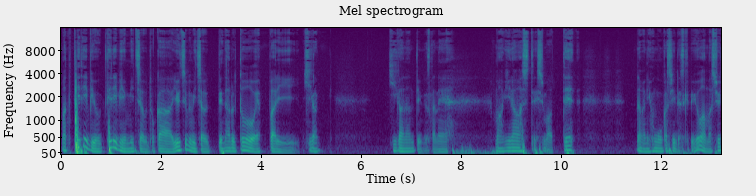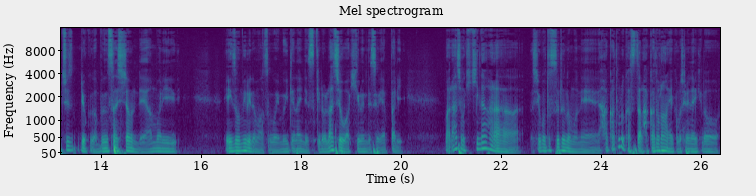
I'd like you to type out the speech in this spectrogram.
まあ、テレビをテレビを見ちゃうとか YouTube 見ちゃうってなるとやっぱり気が気が何て言うんですかね紛らわしてしまってなんか日本語おかしいですけど要はま集中力が分散しちゃうんであんまり映像を見るのはすごい向いてないんですけどラジオは聴けるんですよやっぱり。まあ、ラジオ聴きながら仕事するのもねはかどるかっつったらはかどらないかもしれないけど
